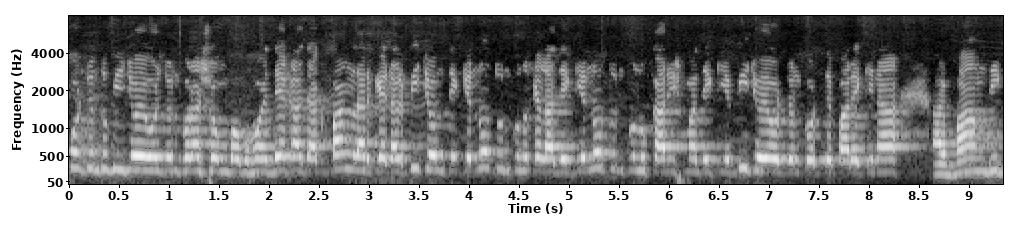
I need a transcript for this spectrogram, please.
পর্যন্ত বিজয় অর্জন করা সম্ভব হয়। দেখা যাক, বাংলার ক্যাডার পিছন থেকে নতুন কোনো খেলা দেখিয়ে, নতুন কোনো কারিশমা দেখিয়ে বিজয় অর্জন করতে পারে কিনা। আর বাম দিক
